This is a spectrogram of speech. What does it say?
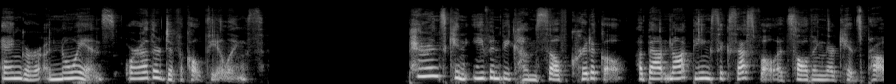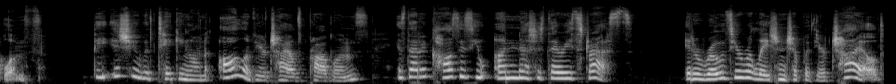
anger, annoyance, or other difficult feelings. Parents can even become self critical about not being successful at solving their kids' problems. The issue with taking on all of your child's problems is that it causes you unnecessary stress. It erodes your relationship with your child,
